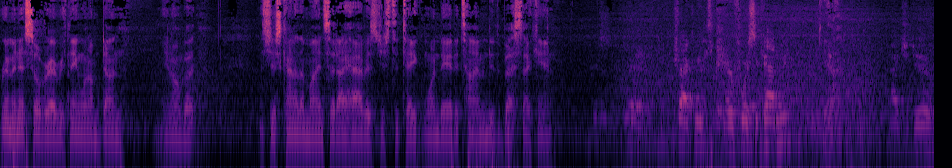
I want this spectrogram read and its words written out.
reminisce over everything when I'm done, you know, but it's just kind of the mindset I have is just to take one day at a time and do the best I can. Track meets at the Air Force Academy. Yeah, How'd you do?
